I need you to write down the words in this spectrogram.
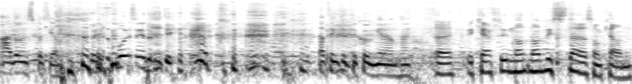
ja, den är speciell. Du har hittat på det så är du duktig. Jag tänker inte sjunga den här. Eh, kanske någon, någon lyssnare som kan,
